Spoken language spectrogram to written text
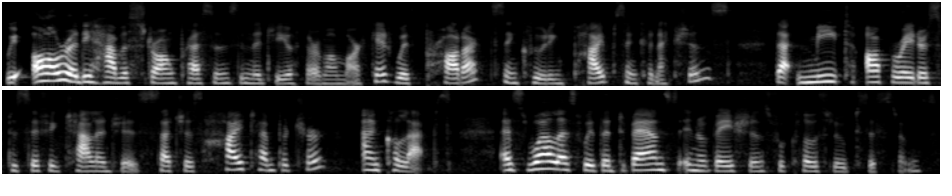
We already have a strong presence in the geothermal market with products including pipes and connections that meet operator-specific challenges such as high temperature and collapse, as well as with advanced innovations for closed-loop systems.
